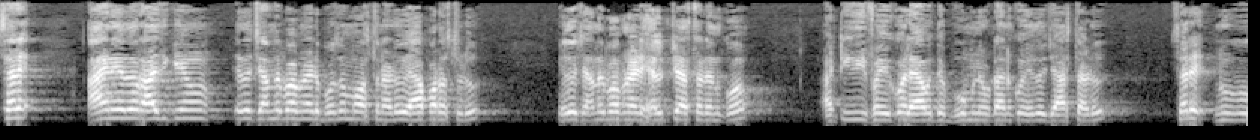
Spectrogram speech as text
సరే ఆయన ఏదో రాజకీయం ఏదో చంద్రబాబు నాయుడు భుజం మోస్తున్నాడు వ్యాపారస్తుడు ఏదో చంద్రబాబు నాయుడు హెల్ప్ చేస్తాడనుకో ఆ టీవీ ఫైవ్కో లేకపోతే భూములు ఇవ్వడానికో ఏదో చేస్తాడు సరే నువ్వు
